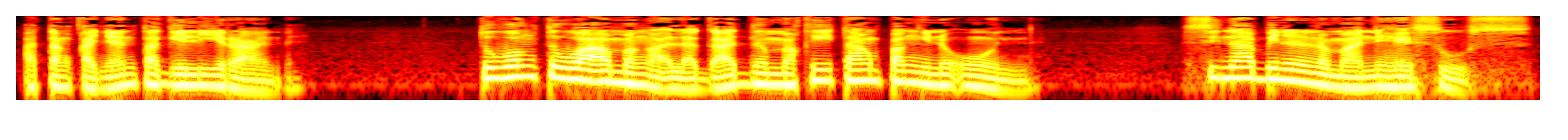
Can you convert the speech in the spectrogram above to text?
at ang kanyang tagiliran Tuwang-tuwa ang mga alagad na makita ang Panginoon. Sinabi na naman ni Jesus,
